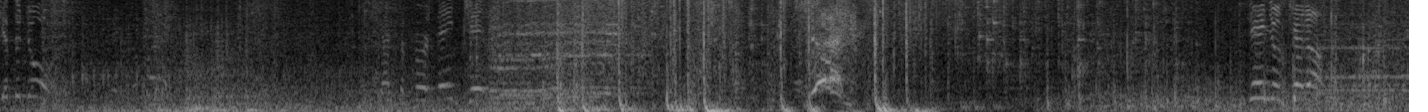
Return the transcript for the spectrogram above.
get the door! Got the first aid kit. Shit! Daniels, get up!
